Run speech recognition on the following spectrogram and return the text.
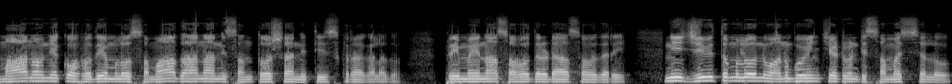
మానవుని యొక్క హృదయంలో సమాధానాన్ని సంతోషాన్ని తీసుకురాగలదు. ప్రియమైన సహోదరుడా సహోదరి నీ జీవితంలో నువ్వు అనుభవించేటువంటి సమస్యలు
